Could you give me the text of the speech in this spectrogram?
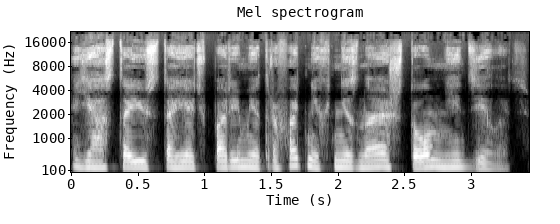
Я остаюсь стоять в паре метров от них, не зная, что мне делать.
